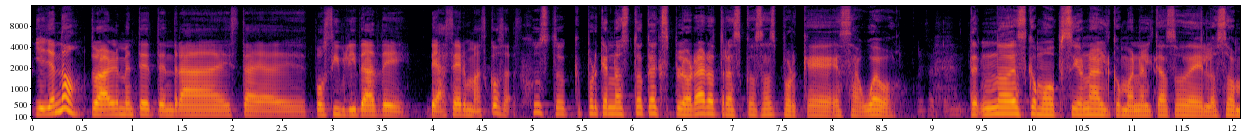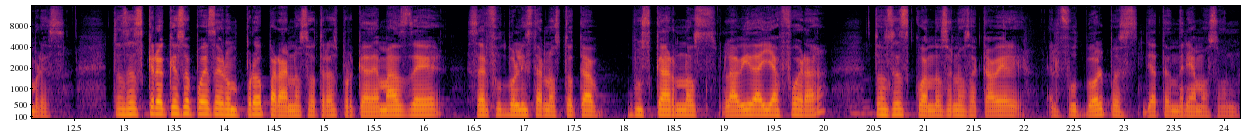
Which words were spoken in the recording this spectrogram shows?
y ella no, probablemente tendrá esta eh, posibilidad de, de hacer más cosas. Justo, porque nos toca explorar otras cosas porque es a huevo. No es como opcional como en el caso de los hombres. Entonces creo que eso puede ser un pro para nosotras porque además de ser futbolista nos toca buscarnos la vida allá afuera. Entonces cuando se nos acabe el fútbol, pues ya tendríamos un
